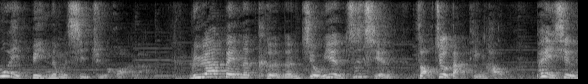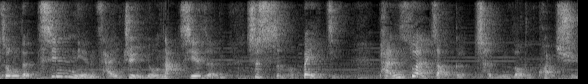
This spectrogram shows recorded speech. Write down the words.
未必那么戏剧化啦。吕阿贝呢，可能酒宴之前早就打听好沛县中的青年才俊有哪些人，是什么背景，盘算找个乘龙快婿。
